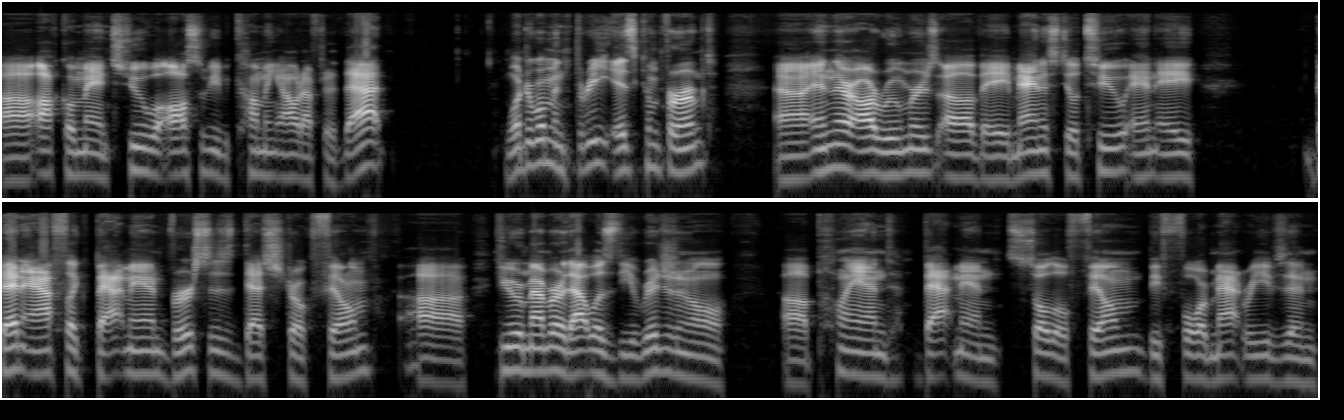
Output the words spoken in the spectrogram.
Uh, Aquaman 2 will also be coming out after that. Wonder Woman 3 is confirmed. Uh, and there are rumors of a Man of Steel 2 and a Ben Affleck Batman versus Deathstroke film. Uh, if you remember, that was the original uh, planned Batman solo film before Matt Reeves and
